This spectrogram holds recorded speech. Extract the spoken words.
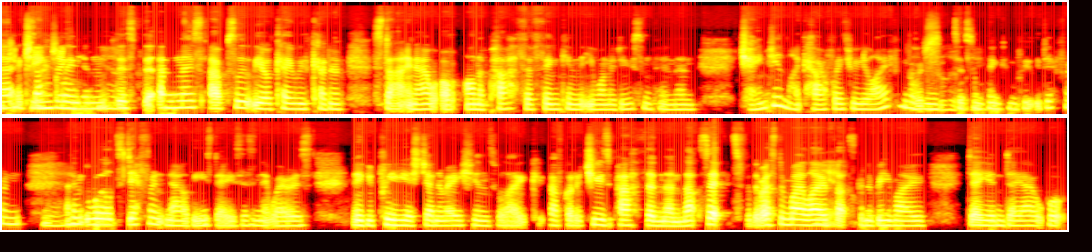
You Yeah, keep exactly, changing. and Yeah, there's and there's absolutely okay with kind of starting out o on a path of thinking that you wanna do something and then changing, like, halfway through your life and going to something completely different. I think the world's different now these days, isn't it? Whereas maybe previous generations were like, "I've gotta choose a path and then that's it for the rest of my life. yeah, That's gonna be my day in, day out," but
